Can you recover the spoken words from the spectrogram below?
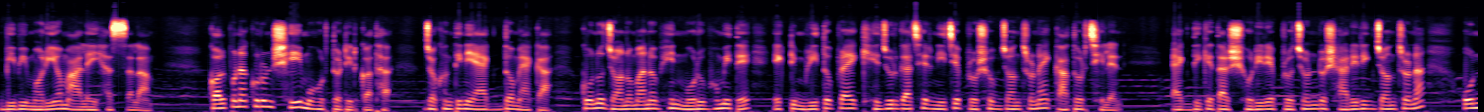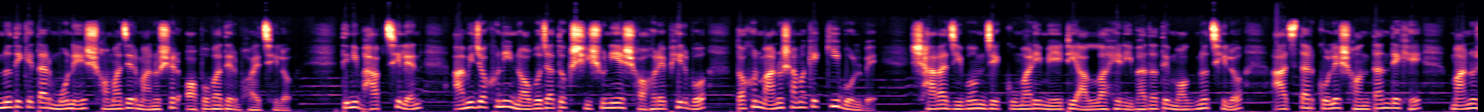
বিবি মরিয়ম আলাইহাসাল্লাম কল্পনা করুন সেই মুহূর্তটির কথা, যখন তিনি একদম একা, কোনো জনমানবহীন মরুভূমিতে একটি মৃতপ্রায় খেজুর গাছের নিচে প্রসব যন্ত্রণায় কাতর ছিলেন। একদিকে তার শরীরে প্রচণ্ড শারীরিক যন্ত্রণা, অন্যদিকে তার মনে সমাজের মানুষের অপবাদের ভয় ছিল। তিনি ভাবছিলেন, আমি যখনই নবজাতক শিশু নিয়ে শহরে ফিরব, তখন মানুষ আমাকে কি বলবে? সারা জীবন যে কুমারী মেয়েটি আল্লাহের ইবাদতে মগ্ন ছিল, আজ তার কোলে সন্তান দেখে মানুষ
